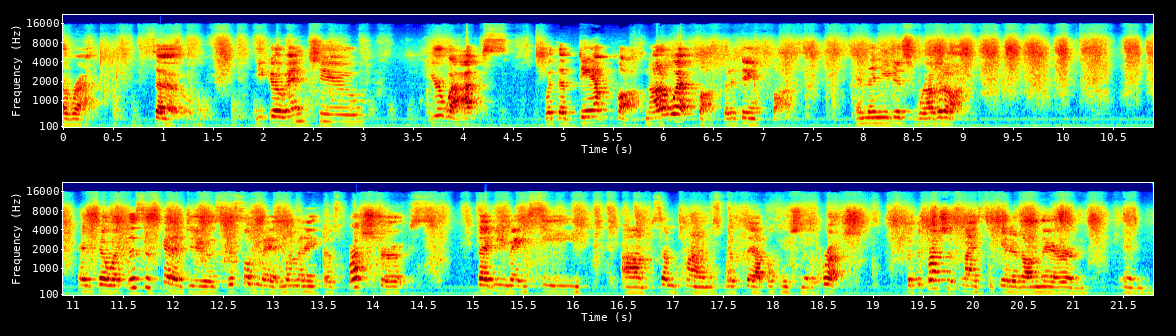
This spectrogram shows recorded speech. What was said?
a rag. So you go into your wax with a damp cloth, not a wet cloth, but a damp cloth, and then you just rub it on. And so what this is going to do is this will eliminate those brush strokes that you may see um, sometimes with the application of the brush. But the brush is nice to get it on there and, and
